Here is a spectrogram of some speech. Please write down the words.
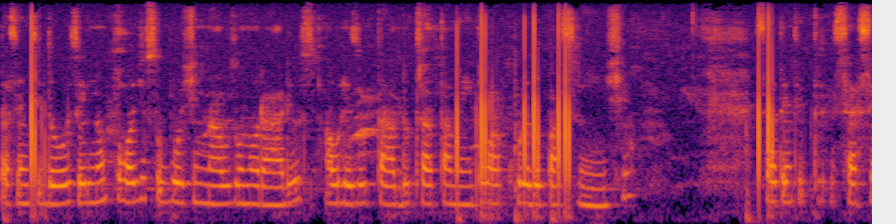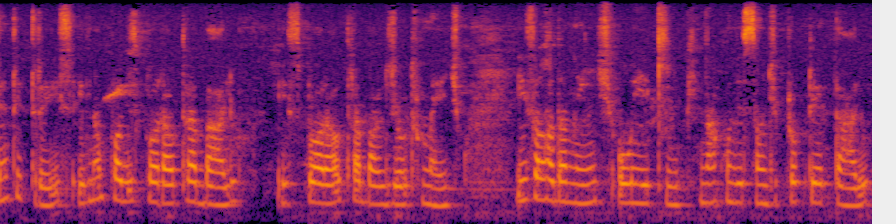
62. Ele não pode subordinar os honorários ao resultado do tratamento ou à cura do paciente. 73, 63. Ele não pode explorar o trabalho, explorar o trabalho de outro médico isoladamente ou em equipe, na condição de proprietário,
